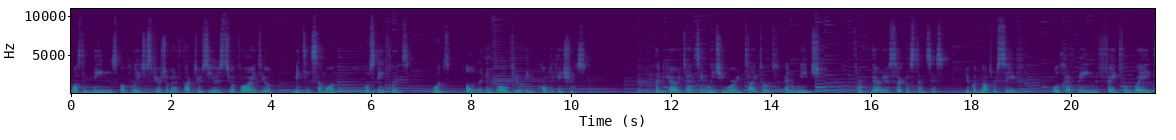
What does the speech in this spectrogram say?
was the means of which spiritual benefactors used to avoid you meeting someone whose influence would only involve you in complications. The inheritance in which you were entitled and which, for various circumstances, you could not receive will have been the fateful weight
